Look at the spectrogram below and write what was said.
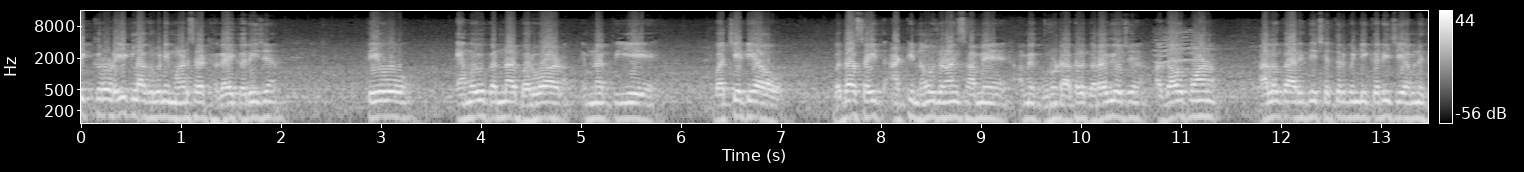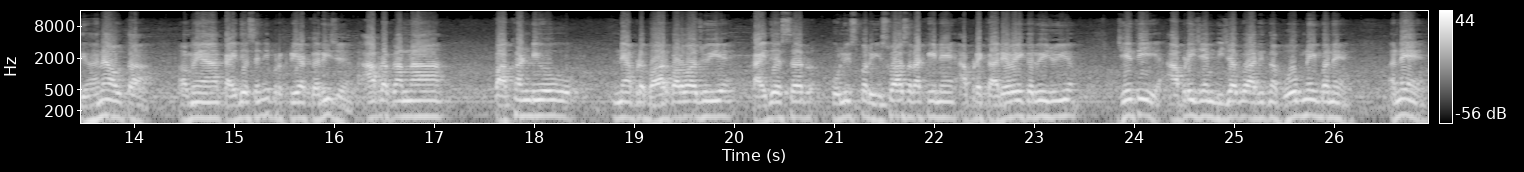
એક કરોડ એક લાખ રૂપિયાની મારી ઠગાઈ કરી છે. તેઓ એમઓયુ કરનાર ભરવાડ, એમના પીએ વચેટિયાઓ બધા સહિત આઠથી નવ જણાની સામે અમે ગુનો દાખલ કરાવ્યો છે. અગાઉ પણ આ લોકો આ રીતે છેતરપિંડી કરી છે, અમને ધ્યાને આવતા અમે આ કાયદેસરની પ્રક્રિયા કરી છે. આ પ્રકારના પાખંડીઓને આપણે બહાર પાડવા જોઈએ. કાયદેસર પોલીસ પર વિશ્વાસ રાખીને આપણે કાર્યવાહી કરવી જોઈએ. જેથી આપણી જેમ બીજા કોઈ આ રીતના ભોગ નહીં બને અને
